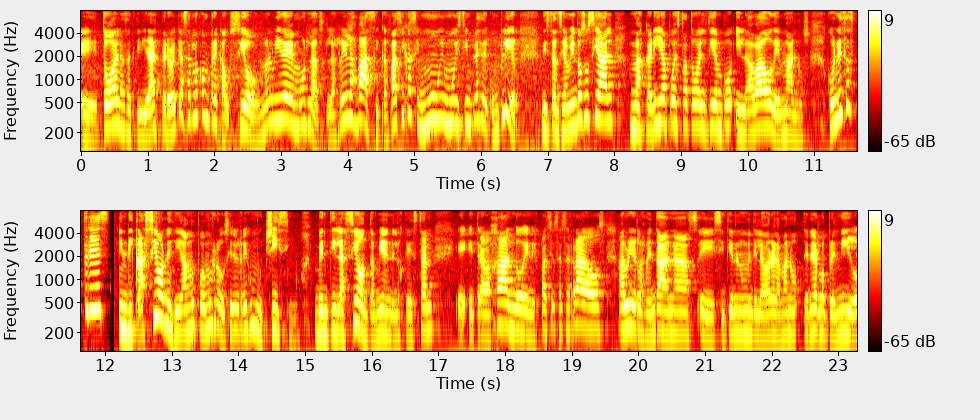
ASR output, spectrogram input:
eh, todas las actividades, pero hay que hacerlo con precaución. No olvidemos las, las reglas básicas, básicas y muy, muy simples de cumplir. Distanciamiento social, mascarilla puesta todo el tiempo y lavado de manos. Con esas tres indicaciones, digamos, podemos reducir el riesgo muchísimo. Ventilación también, en los que están eh, eh, trabajando en espacios cerrados, abrir las ventanas, si tienen un ventilador a la mano, tenerlo prendido.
